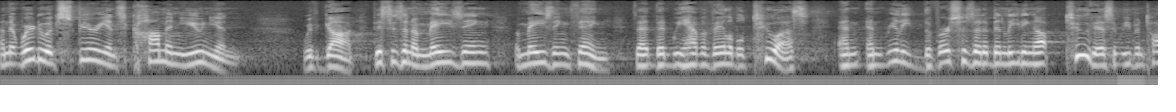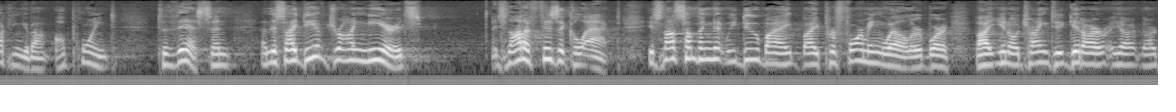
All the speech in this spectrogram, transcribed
and that we're to experience common union with God. This is an amazing, amazing thing that, that we have available to us. And, and really, the verses that have been leading up to this that we've been talking about all point to this. And, and this idea of drawing near, it's, it's not a physical act. It's not something that we do by, by performing well or by, by you know trying to get our, our,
